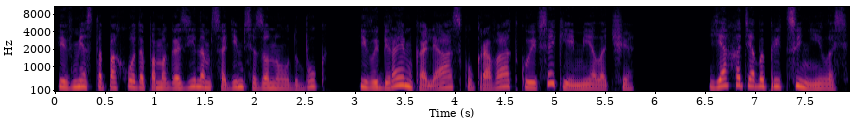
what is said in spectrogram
и вместо похода по магазинам садимся за ноутбук и выбираем коляску, кроватку и всякие мелочи. Я хотя бы приценилась.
